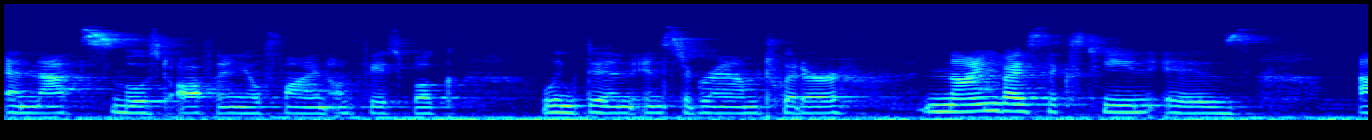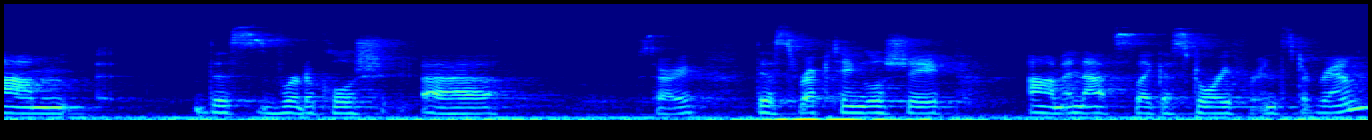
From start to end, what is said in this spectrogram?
and that's most often you'll find on Facebook, LinkedIn, Instagram, Twitter. Nine by 16 is um, this vertical, uh, sorry, this rectangle shape, um, and that's like a story for Instagram.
